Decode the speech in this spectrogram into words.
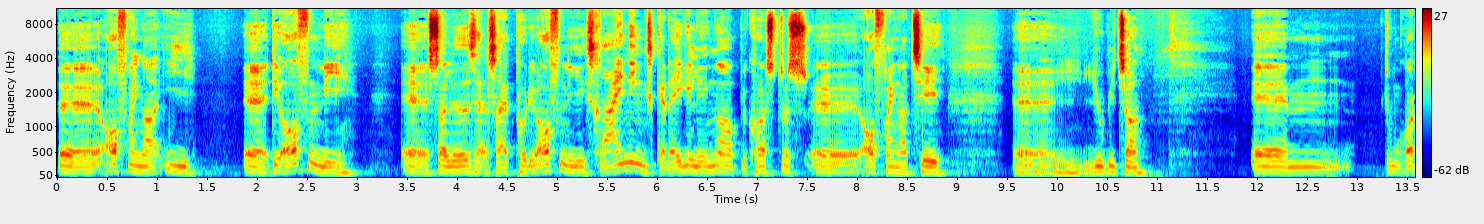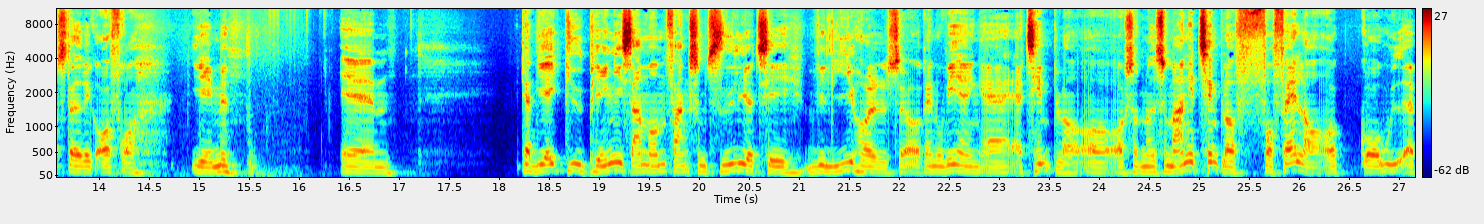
øh, ofringer i øh, det offentlige. Øh, således altså, at på det offentlige regning skal der ikke længere bekostes øh, ofringer til øh, Jupiter. Øh, du må godt stadigvæk ofre hjemme. Øh, der bliver ikke givet penge i samme omfang som tidligere til vedligeholdelse og renovering af, af templer og, og sådan noget. Så mange templer forfalder og går ud af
